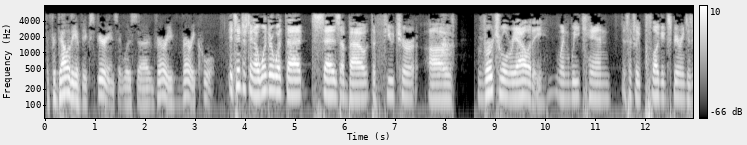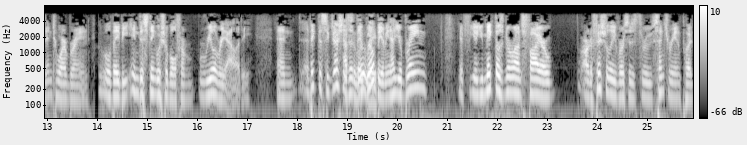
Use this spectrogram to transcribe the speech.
the fidelity of the experience. It was uh, very very cool. It's interesting. I wonder what that says about the future of virtual reality when we can essentially plug experiences into our brain. Will they be indistinguishable from real reality? And I think the suggestion is that they will be. I mean, how your brain, if you you make those neurons fire artificially versus through sensory input,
